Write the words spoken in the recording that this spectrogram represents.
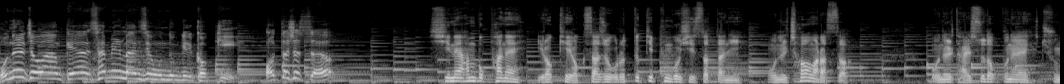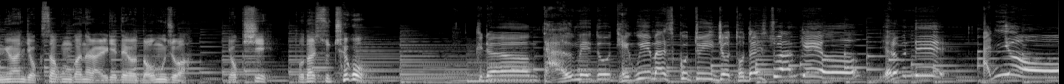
오늘 저와 함께한 3.1 만세 운동길 걷기 어떠셨어요? 시내 한복판에 이렇게 역사적으로 뜻깊은 곳이 있었다니 오늘 처음 알았어. 오늘 달수 덕분에 중요한 역사 공간을 알게 되어 너무 좋아. 역시 도달수 최고! 그럼 다음에도 대구의 마스코트인 저 도달수와 함께해요. 여러분들 안녕.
